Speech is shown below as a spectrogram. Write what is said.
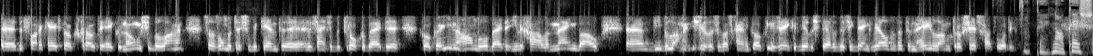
de FARC heeft ook grote economische belangen. Zoals ondertussen bekend zijn ze betrokken bij de cocaïnehandel, bij de illegale mijnbouw. die belangen die zullen ze waarschijnlijk ook zeker willen stellen. Dus ik denk wel dat het een heel lang proces gaat worden. Oké, nou Kees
